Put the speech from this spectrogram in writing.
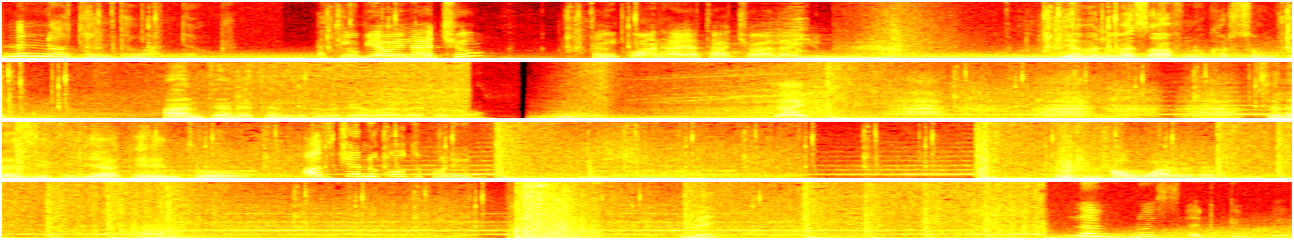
ምን ነው ተንተባተብክ? ኢትዮጵያዊ ናችሁ? እንኳን ሀያታቸው አላየው። የምን መጽሐፍ ነው ከእርሱ ምትል? አንተ ነህ ከእንግዲህ ወዲያ ባላደራው። ጋይ ስለዚህ ጥያቄህን ቶ አስጨንቆት እኮ ነው አዋርዳችሁ ምን ለምን ወሰድክብኝ?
